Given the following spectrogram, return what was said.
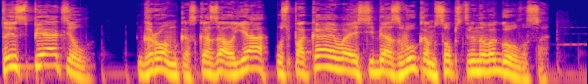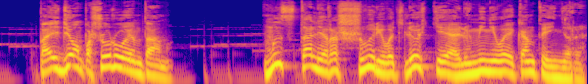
«Ты спятил!» — громко сказал я, успокаивая себя звуком собственного голоса. «Пойдем пошуруем там!» Мы стали расшвыривать легкие алюминиевые контейнеры.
